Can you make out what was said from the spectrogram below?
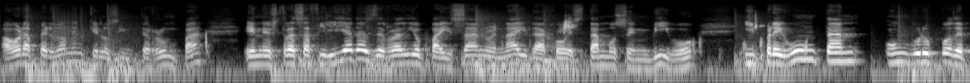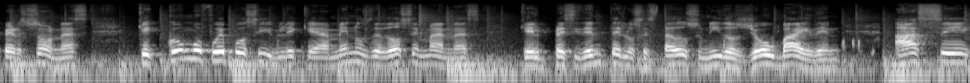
Ahora perdonen que los interrumpa. En nuestras afiliadas de Radio Paisano en Idaho estamos en vivo y preguntan un grupo de personas que cómo fue posible que a menos de dos semanas que el presidente de los Estados Unidos, Joe Biden, hace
